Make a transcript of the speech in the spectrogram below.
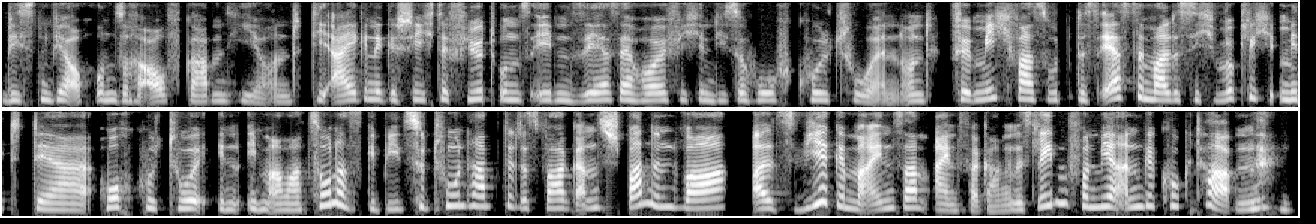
wissen wir auch unsere Aufgaben hier. Und die eigene Geschichte führt uns eben sehr, sehr häufig in diese Hochkulturen. Und für mich war so das erste Mal, dass ich wirklich mit der Hochkultur in, im Amazonasgebiet zu tun hatte. Das war ganz spannend, war, als wir gemeinsam ein vergangenes Leben von mir angeguckt haben.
